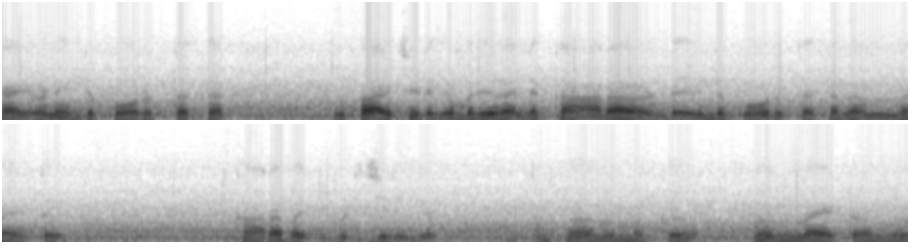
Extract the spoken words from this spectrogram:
കഴുകണം. അതിന്റെ പുറത്തൊക്കെ ഇത് പറിച്ചെടുക്കുമ്പോൾ നല്ല കാറുണ്ട് ഇതിന്റെ പുറത്തൊക്കെ നന്നായിട്ട് കറ പറ്റി പിടിച്ചിരിക്കും. അപ്പോൾ അത് നമുക്ക് നന്നായിട്ടൊന്ന്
